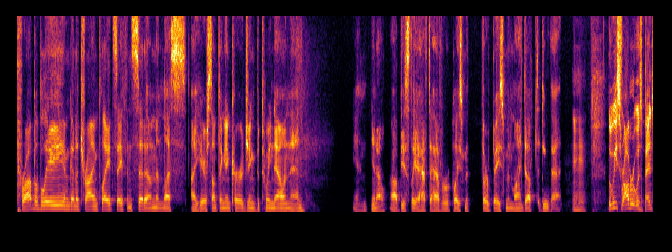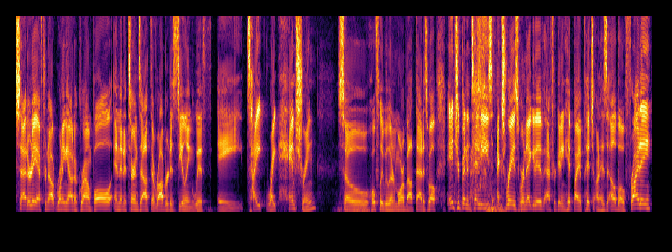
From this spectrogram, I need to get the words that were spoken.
probably am going to try and play it safe and sit him unless I hear something encouraging between now and then. And, you know, obviously I have to have a replacement third baseman lined up to do that. Luis Robert was benched Saturday after not running out a ground ball, and then it turns out that Robert is dealing with a tight right hamstring. So hopefully we learn more about that as well. Andrew Benintendi's X-rays were negative after getting hit by a pitch on his elbow Friday.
